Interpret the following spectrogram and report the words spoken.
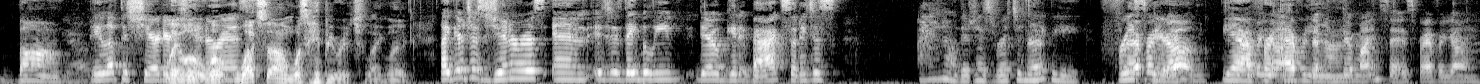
bomb. Yeah. They love to share their Wait, whoa, generous. what, what's um, what's hippie rich? Like, what? like they're just generous and it's just they believe they'll get it back. So they just I don't know. They're just rich and They're hippie, free forever spirit. young. Yeah, forever Their- young. Their mindset is forever young.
